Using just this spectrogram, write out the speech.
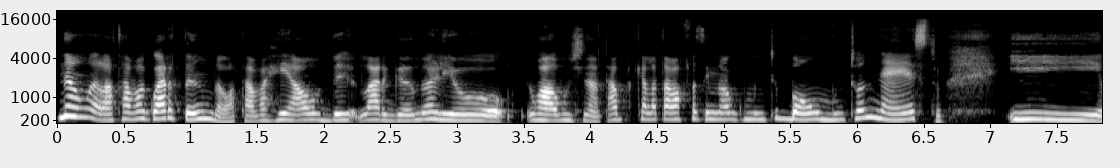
Não, ela tava guardando, ela tava real de, largando ali o, o álbum de Natal porque ela tava fazendo algo muito bom, muito honesto. E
